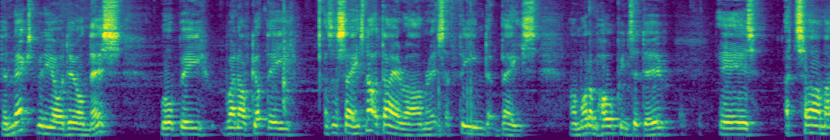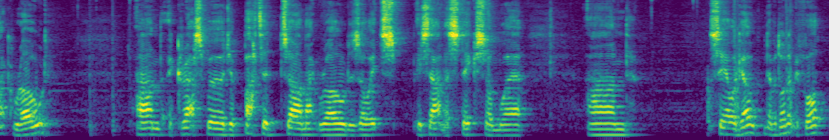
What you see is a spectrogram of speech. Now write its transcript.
The next video I do on this will be when I've got the, as I say, it's not a diorama, it's a themed base. And what I'm hoping to do is a tarmac road and a grass verge, a battered tarmac road as though it's, it's starting to stick somewhere and see how I go. Never done it before.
